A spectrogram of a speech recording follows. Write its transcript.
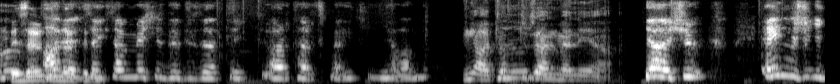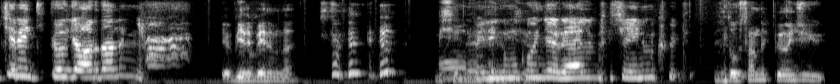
Rezerv Abi düzeltelim. 85'i de düzelttik artar belki yalandı. Ya çok düzelmeli ya. Ya şu en düşük iki renkli önce Arda'nın ya. Ya Biri benim lan. Bir şeyler Bellingham'ı deneyeceğim. koyunca real şeyini mi koydun? 90'lık bir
